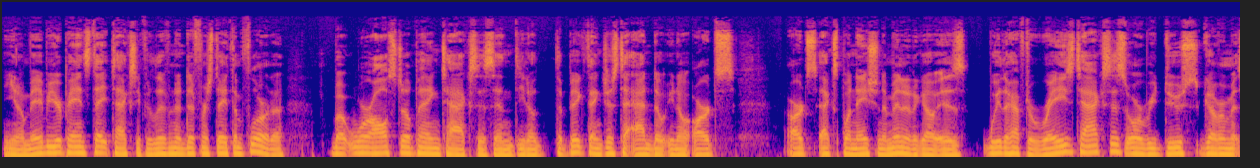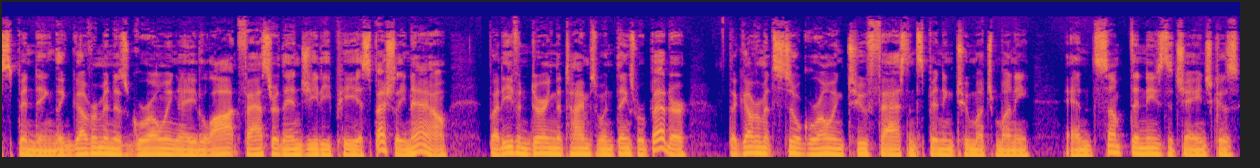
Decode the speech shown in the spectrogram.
You know, maybe you're paying state tax if you live in a different state than Florida, but we're all still paying taxes. And, you know, the big thing, just to add to, you know, Art's, Art's explanation a minute ago is we either have to raise taxes or reduce government spending. The government is growing a lot faster than GDP, especially now but even during the times when things were better, the government's still growing too fast and spending too much money. And something needs to change because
